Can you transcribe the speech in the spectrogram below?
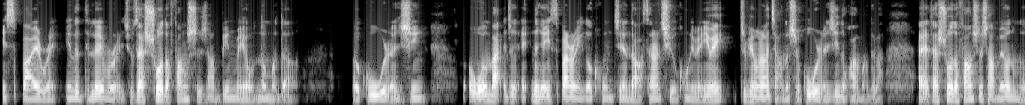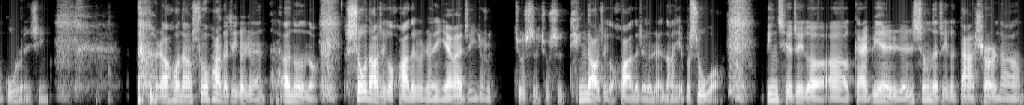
inspiring in the delivery，就在说的方式上，并没有那么的呃鼓舞人心。我们把这个那个 inspiring 一个空间到三十七个空里面，因为这篇文章讲的是鼓舞人心的话嘛，对吧？哎，在说的方式上没有那么的鼓舞人心。然后呢，说话的这个人，呃，no no no，收到这个话的这个人，言外之意就是。就是就是听到这个话的这个人呢，也不是我，并且这个呃改变人生的这个大事儿呢，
